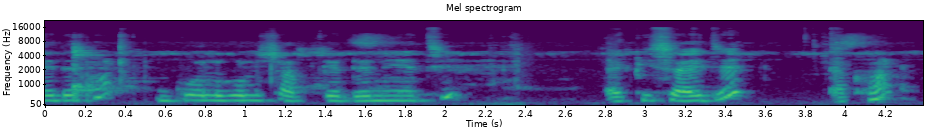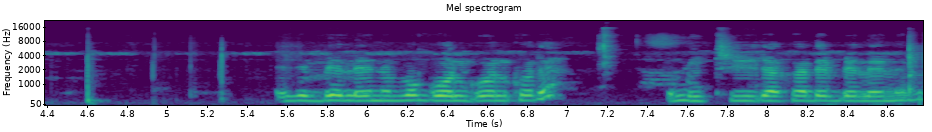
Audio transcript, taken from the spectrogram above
এই দেখুন, গোল গোল সব কেটে নিয়েছি একই সাইজে। এখন এই যে বেলে নেব, গোল গোল করে। লুচির আকারে বেলে নেব।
